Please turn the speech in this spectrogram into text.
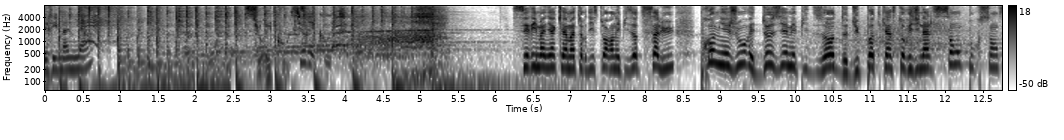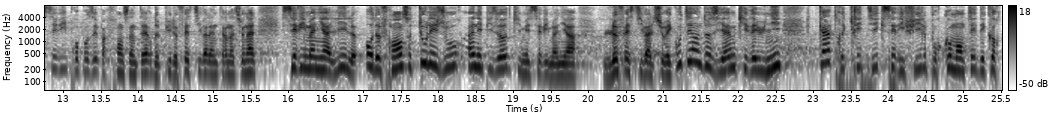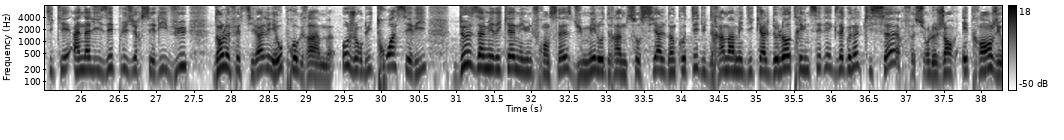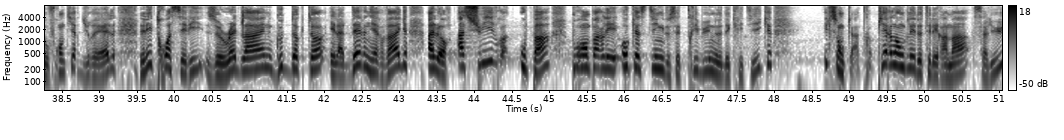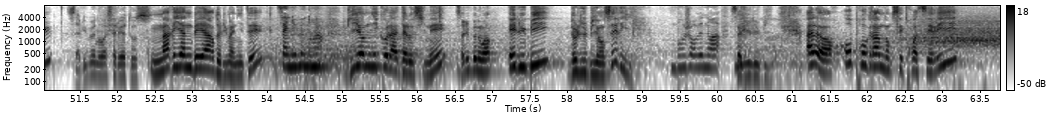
Série Mania sur écoute. Sur écoute. Série maniaque et amateur d'histoire en épisode Salut, premier jour et deuxième épisode du podcast original 100% série proposé par France Inter depuis le Festival international Série Mania Lille Hauts-de-France. Tous les jours, un épisode qui met Série Mania le festival sur écoute et un deuxième qui réunit quatre critiques sériphiles pour commenter, décortiquer, analyser plusieurs séries vues dans le festival et au programme. Aujourd'hui, trois séries, deux américaines et une française, du mélodrame social d'un côté, du drama médical de l'autre et une série hexagonale qui surfe sur le genre étrange et aux frontières du réel. Les trois séries, The Red Line, Good Doctor et La Dernière Vague. Alors, à suivre ou pas, pour en parler au casting de cette tribune des critiques, ils sont quatre. Pierre Langlais de Télérama, salut. Salut Benoît, salut à tous. Marianne Béard de l'Humanité. Salut Benoît. Guillaume Nicolas d'Allociné. Salut Benoît. Et Luby de Luby en série. Bonjour Benoît. Salut Luby. Alors, au programme, donc ces trois séries.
